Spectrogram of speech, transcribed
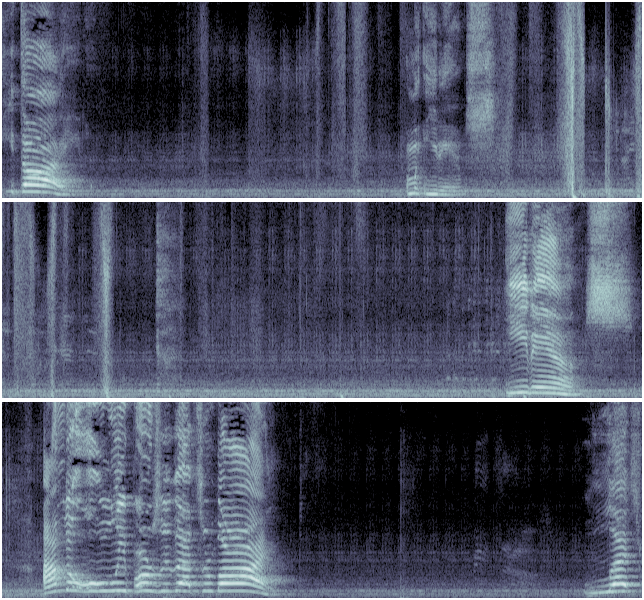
He died. I'm gonna eat ants. Eat ants. I'm the only person that survived. Let's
